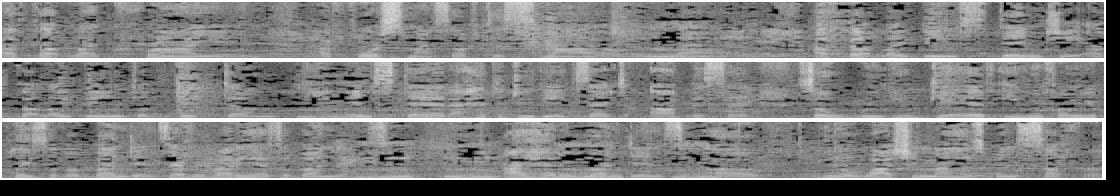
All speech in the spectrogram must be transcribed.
I felt like crying. I forced myself to smile and mm. laugh. I felt like being stingy. I felt like being the victim. Mm-hmm. Instead, I had to do the exact opposite. So when you give, even from your place of abundance, everybody has abundance. Mm-hmm. Mm-hmm. I had mm-hmm. abundance Mm-hmm. of you know watching my husband suffer. I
